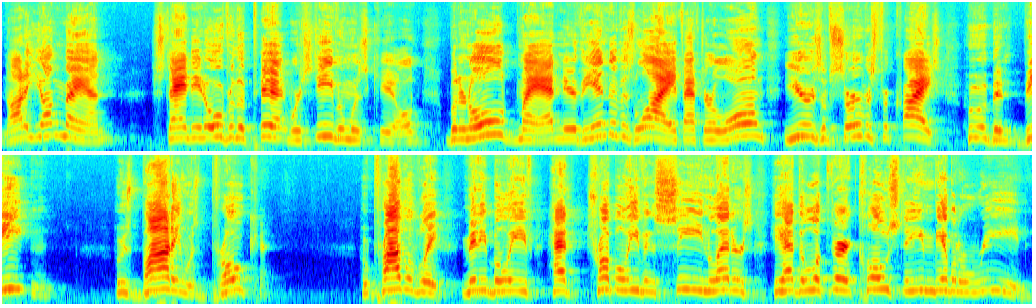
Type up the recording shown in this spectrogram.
Not a young man standing over the pit where Stephen was killed, but an old man near the end of his life after long years of service for Christ who had been beaten, whose body was broken who probably, many believe, had trouble even seeing letters. He had to look very close to even be able to read.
